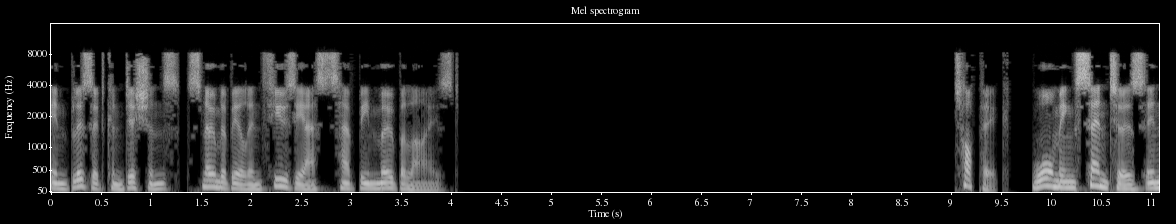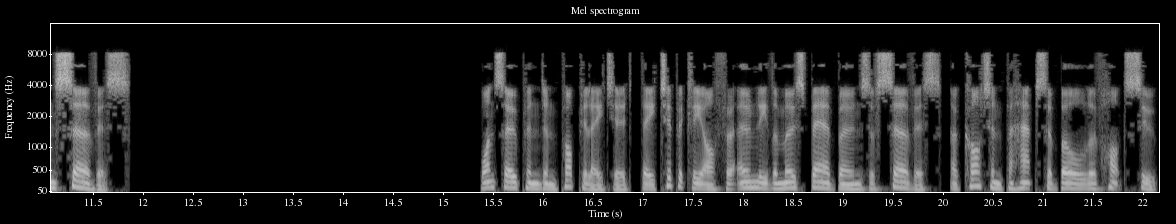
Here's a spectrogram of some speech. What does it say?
In blizzard conditions, snowmobile enthusiasts have been mobilized. Warming centers in service Once opened and populated, they typically offer only the most bare bones of service, a cot and perhaps a bowl of hot soup.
